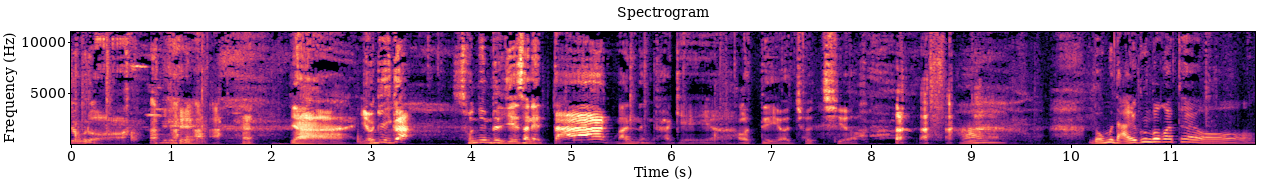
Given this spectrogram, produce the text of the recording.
이쪽으로. 야, 여기가 손님들 예산에 딱 맞는 가게예요. 어때요? 좋지요? 아, 너무 낡은 것 같아요.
